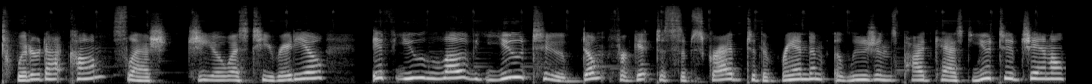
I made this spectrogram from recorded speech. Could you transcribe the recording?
twitter.com slash gostradio. If you love YouTube, don't forget to subscribe to the Random Illusions Podcast YouTube channel,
